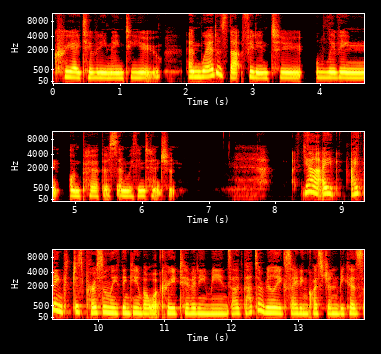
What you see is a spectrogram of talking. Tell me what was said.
creativity mean to you? And where does that fit into living on purpose and with intention? Yeah, I I think just personally thinking about what creativity means, like that's a really exciting question because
